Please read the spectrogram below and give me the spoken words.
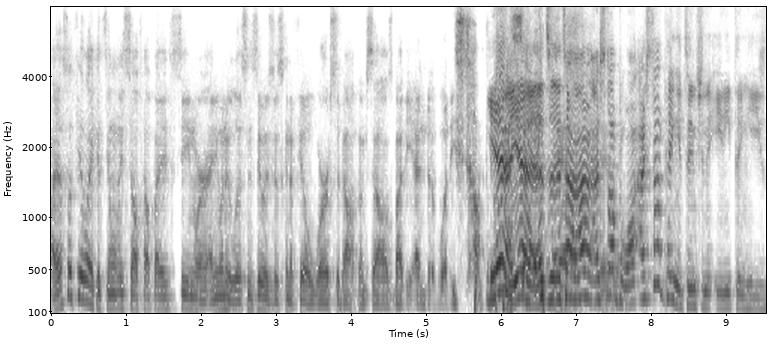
I also feel like it's the only self help I've seen where anyone who listens to it is just going to feel worse about themselves by the end of what he's talking. Yeah, he's yeah, saying. that's that's how I, I stopped. wa- I stopped paying attention to anything he's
